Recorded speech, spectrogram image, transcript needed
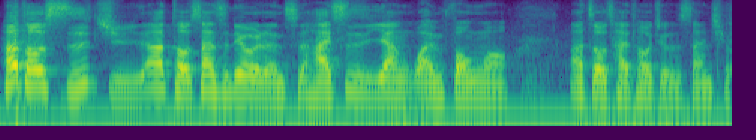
他投十局，他投三十六个人次，还是一样玩疯哦。啊，之后才投九十三球，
